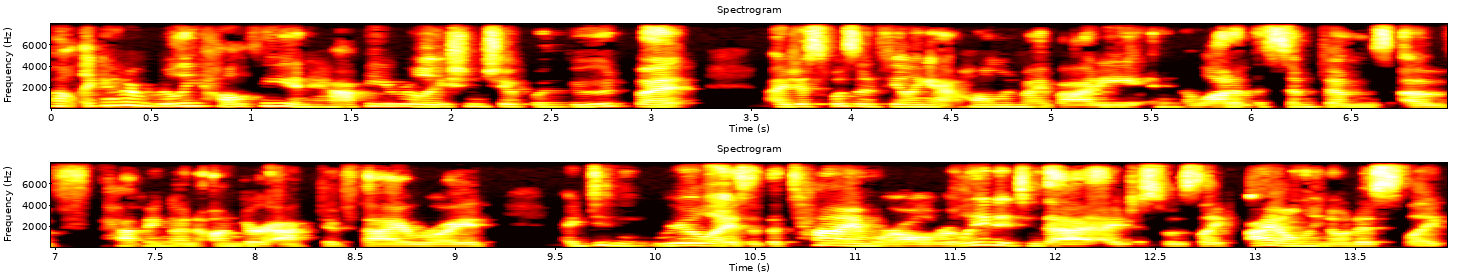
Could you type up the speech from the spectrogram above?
Felt like i had a really healthy and happy relationship with food but i just wasn't feeling at home in my body and a lot of the symptoms of having an underactive thyroid i didn't realize at the time were all related to that. I just was like i only noticed like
